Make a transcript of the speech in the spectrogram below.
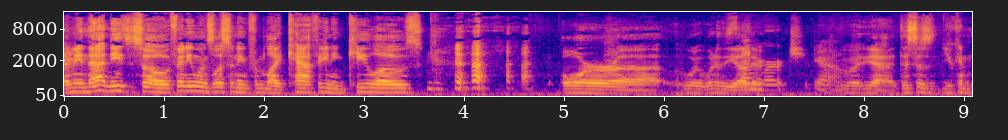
I mean, that needs. So, if anyone's listening from like caffeine and kilos, or uh, who- what are the Sun other? merch, yeah. Yeah, this is you can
